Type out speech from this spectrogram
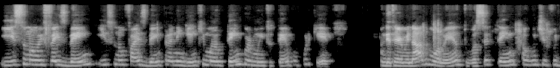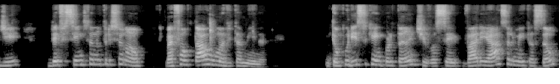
E isso não me fez bem, isso não faz bem para ninguém que mantém por muito tempo, porque em determinado momento você tem algum tipo de deficiência nutricional, vai faltar alguma vitamina. Então, por isso que é importante você variar a sua alimentação.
